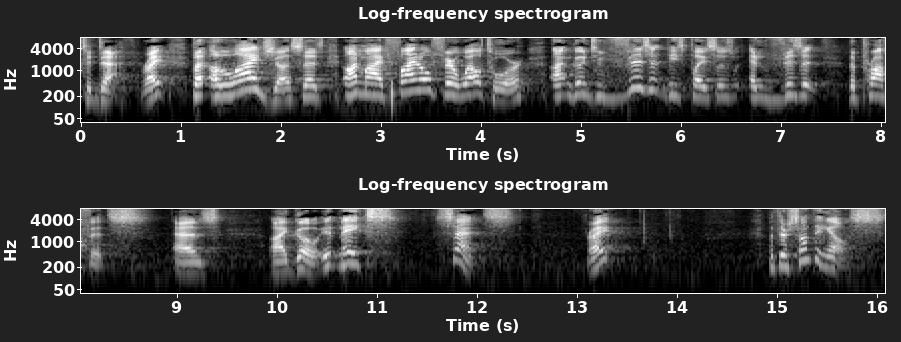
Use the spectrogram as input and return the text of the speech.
to death, right? But Elijah says, on my final farewell tour, I'm going to visit these places and visit the prophets as I go. It makes sense right? But there's something else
